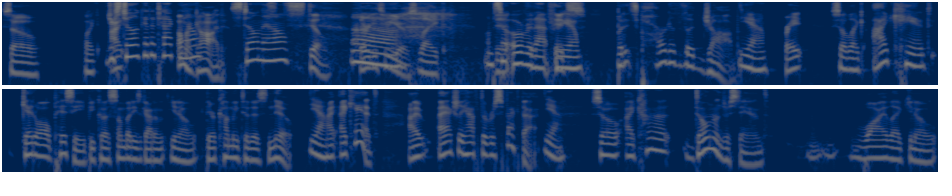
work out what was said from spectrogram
So, like, You I- still get attacked oh now? my God. Still now? Still 32 Ah. years. Like, I'm so it- over that for you. But it's part of the job, Yeah. right? So, like, I can't get all pissy because somebody's got to, you know, they're coming to this new. Yeah. I, I can't. I, I actually have to respect that. yeah. So I kind of don't understand why, like, you know,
